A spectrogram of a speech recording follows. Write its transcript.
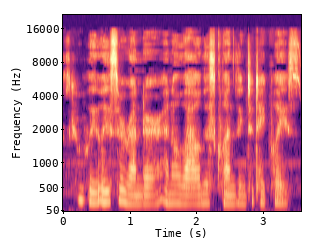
Just completely surrender and allow this cleansing to take place.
